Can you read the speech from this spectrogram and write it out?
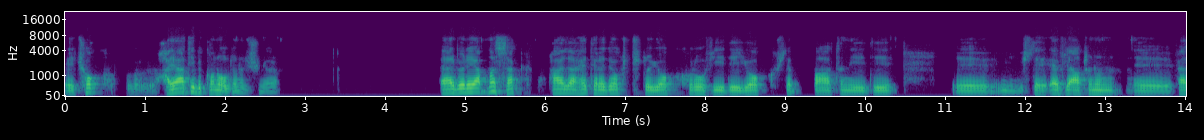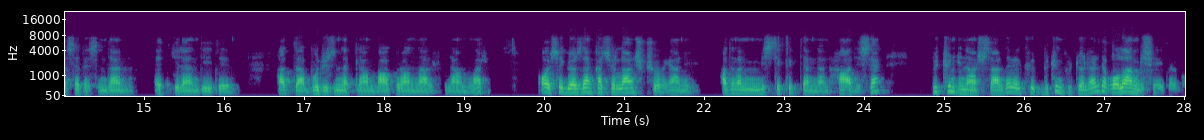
e, çok e, hayati bir konu olduğunu düşünüyorum. Eğer böyle yapmazsak hala heterodokstu, yok hurufiydi, yok işte batıniydi, e, işte Eflatun'un e, felsefesinden etkilendiydi. Hatta Budizm'le falan Bağkuranlar falan var. Oysa gözden kaçırılan şu, yani adına mistiklik denilen hadise bütün inançlarda ve bütün kültürlerde olan bir şeydir bu.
